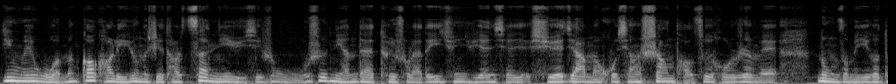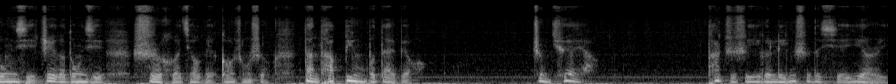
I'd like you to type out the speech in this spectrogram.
因为我们高考里用的这套赞拟语系是五十年代推出来的，一群语言学学家们互相商讨，最后认为弄这么一个东西，这个东西适合教给高中生，但它并不代表正确呀，它只是一个临时的协议而已。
